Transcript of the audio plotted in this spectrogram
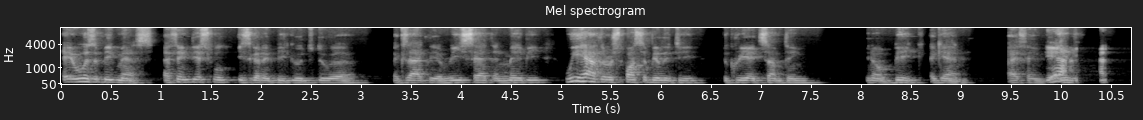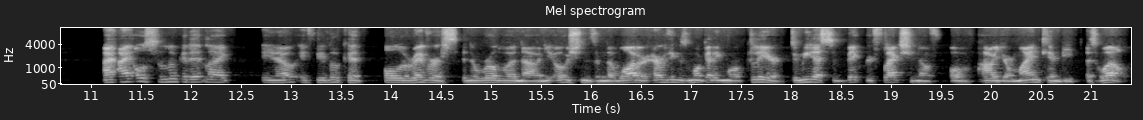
It was a big mess. I think this will is going to be good to do a exactly a reset, and maybe we have the responsibility to create something you know big again. I think. Yeah. I, I also look at it like you know, if you look at all the rivers in the world right now, and the oceans and the water, everything is more getting more clear. To me, that's a big reflection of of how your mind can be as well.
